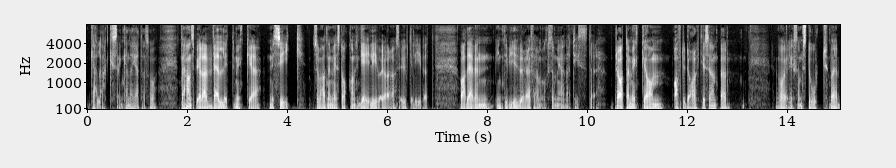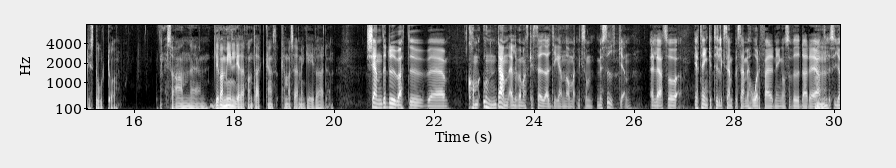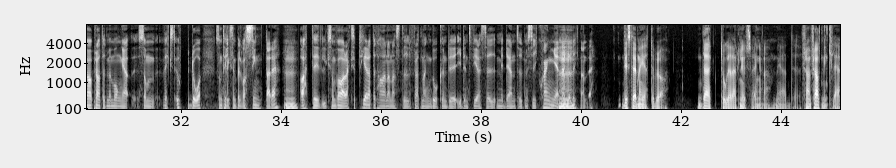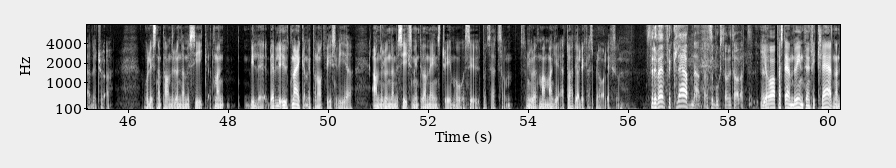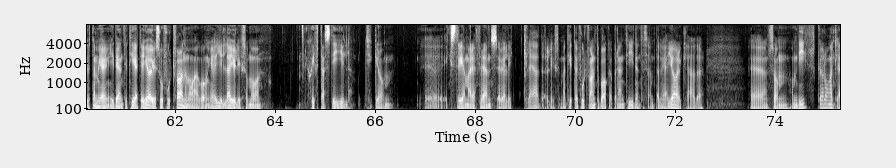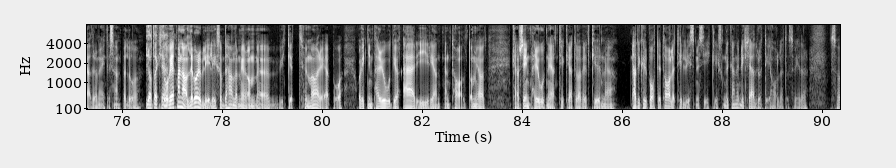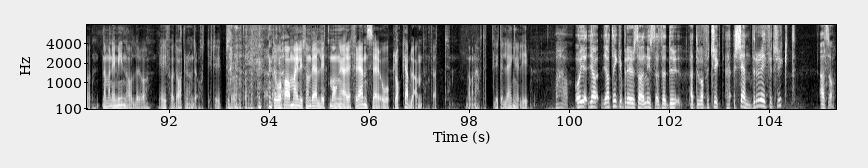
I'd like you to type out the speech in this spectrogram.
Galaxen, kan det heta så? Där han spelar väldigt mycket musik som hade med Stockholms gayliv att göra, alltså ut i livet. Och hade även intervjuer här för mig också med artister. Pratade mycket om After Dark till exempel. Det var ju liksom stort, började bli stort då. Så han, eh, det var min ledarkontakt kan, kan man säga med gayvärlden. Kände du att du eh, kom undan, eller vad man ska säga, genom liksom, musiken? Eller alltså, jag tänker till exempel så här med hårfärgning och så vidare, Mm. att, så jag har pratat med många som växt upp då, som till exempel var syntare, Mm. och att det liksom var accepterat att ha en annan stil för att man då kunde identifiera sig med den typ musikgenren Mm. eller liknande. Det stämmer jättebra. Där tog jag verkligen ut svängarna, med, eh, framförallt med kläder tror jag. Och lyssna på annorlunda musik. Att man ville, jag ville utmärka mig på något vis via annorlunda musik som inte var mainstream och se ut på ett sätt som, som gjorde att mamma grät. Då hade jag lyckats bra liksom. Så det var en förklädnad, alltså bokstavligt talat? Ja, fast ändå inte en förklädnad utan mer en identitet. Jag gör ju så fortfarande många gånger. Jag gillar ju liksom att skifta stil, tycker om eh, extrema referenser vad gäller kläder. Liksom. Jag tittar fortfarande tillbaka på den tiden till exempel när jag gör kläder. Eh, som om ni ska låna kläder av mig till exempel, då, Ja tack då vet man aldrig vad det blir. Liksom. Det handlar mer om eh, vilket humör jag är på och vilken period jag är i rent mentalt. Om jag kanske är en period när jag tycker att det var väldigt kul med hade kul på 80-talet till viss musik, liksom. då kan det bli kläder åt det hållet och så vidare. Så när man är min ålder då, jag är född 1880 typ, så då har man ju liksom väldigt många referenser att plocka bland för att när man har haft ett lite längre liv. Wow, och jag, jag, jag tänker på det du sa nyss, alltså att du, att du var förtryckt, kände du dig förtryckt? Alltså?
